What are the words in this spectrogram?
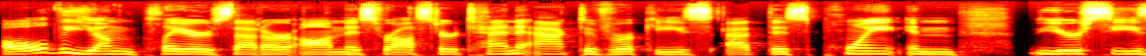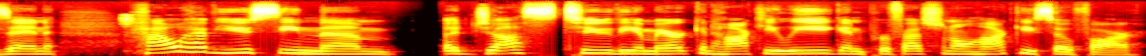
all the young players that are on this roster, 10 active rookies at this point in your season. How have you seen them adjust to the American Hockey League and professional hockey so far?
